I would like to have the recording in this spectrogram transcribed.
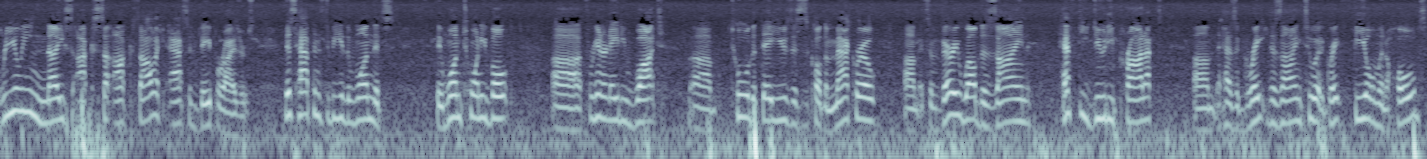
really nice ox oxalic acid vaporizers. This happens to be the one that's the 120 volt, uh, 380 watt um, tool that they use. This is called the Macro. Um, it's a very well designed, hefty duty product. Um, it has a great design to it, a great feel when it holds.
